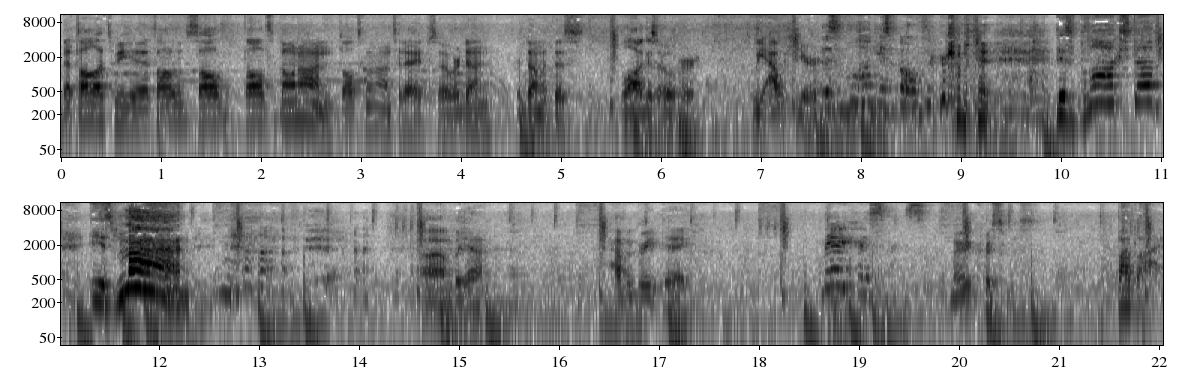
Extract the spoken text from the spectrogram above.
that's all. That's we. Uh, that's all. That's all. That's all that's going on. That's all that's going on today. So we're done. We're done with this. Vlog is over. We out here. This vlog is over. this vlog stuff is mine. Um, but yeah, have a great day. Merry Christmas. Merry Christmas. Bye bye.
